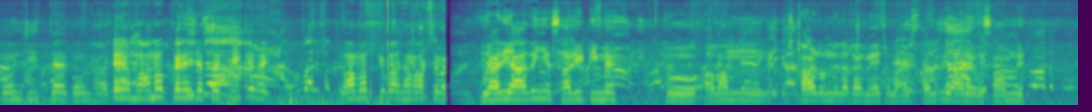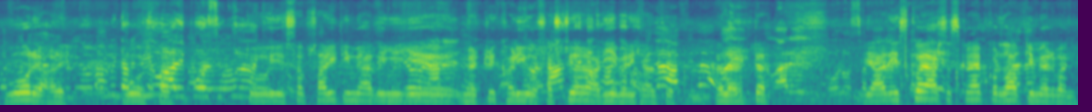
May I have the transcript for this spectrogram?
कौन जीतता है, कौन हारता है। वार्म अप करें जब तक, ठीक है भाई? वार्म अप के बाद हम आपसे यार आ गई हैं सारी टीमें। तो अब हम स्टार्ट होने लगा है मैच हमारे सर भी आ रहे हैं, वो सामने। वो रहे आ रहे वो तो ये सब सारी टीमें आ गई हैं। ये मैट्रिक खड़ी और फ़र्स्ट ईयर आ रही है मेरे ख्याल से। हेलो एक्टर यार, इसको यार सब्सक्राइब कर दो आपकी मेहरबानी।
